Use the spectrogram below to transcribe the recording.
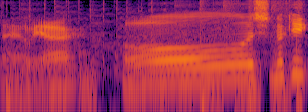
There we are. Oh, Snooky.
